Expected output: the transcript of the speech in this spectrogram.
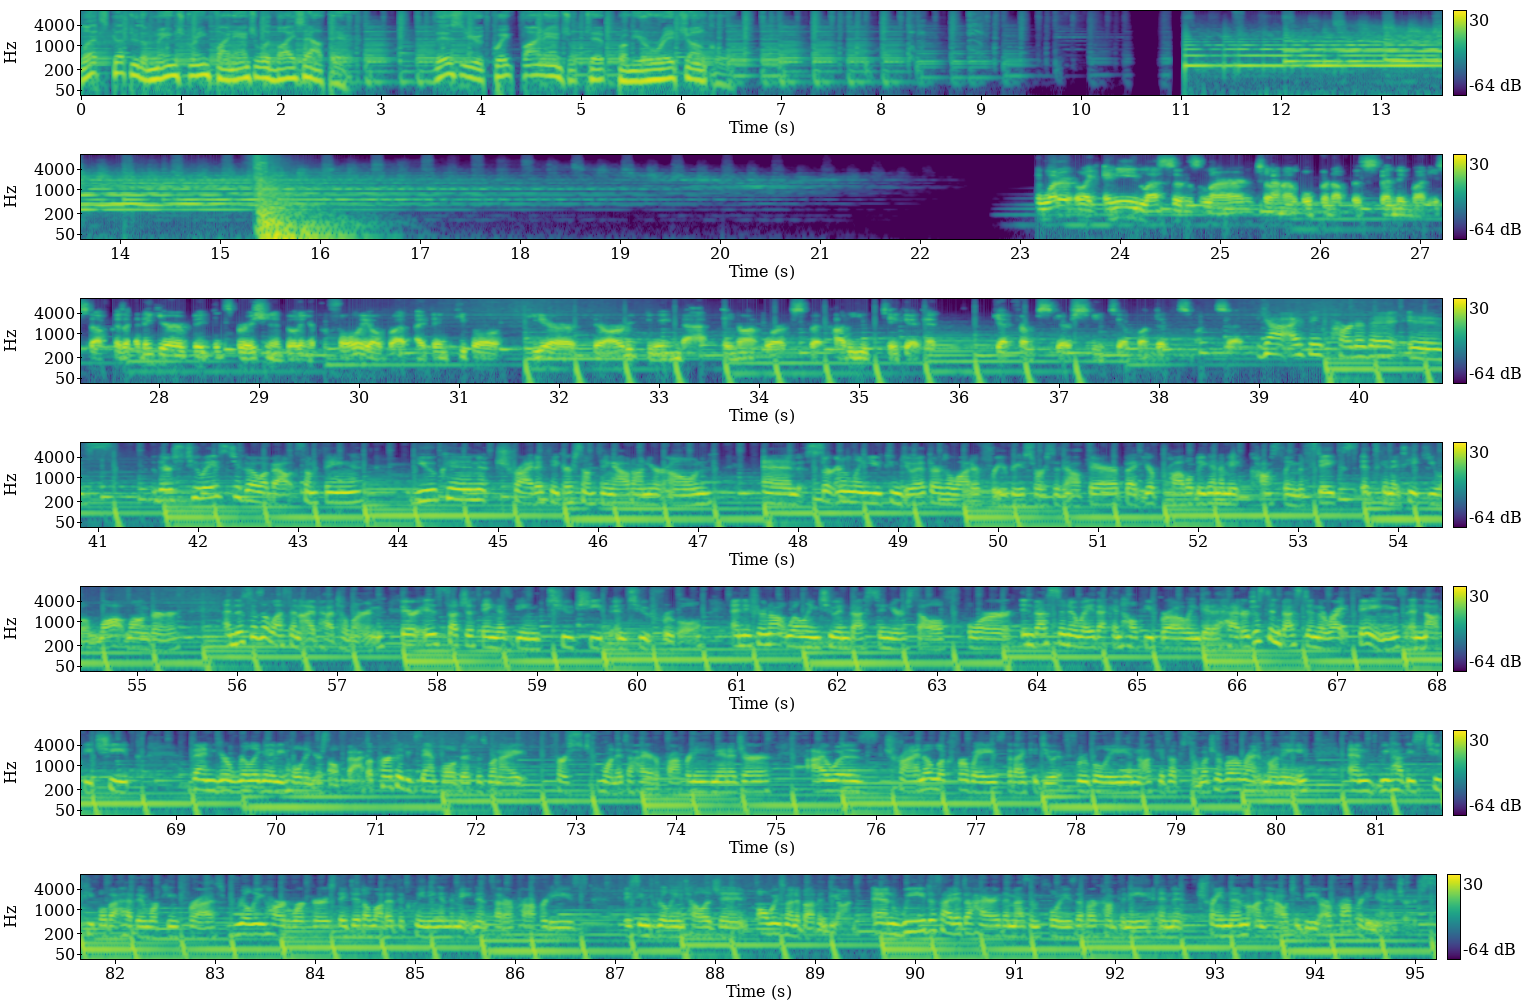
Let's cut through the mainstream financial advice out there. This is your quick financial tip from your rich uncle. What are like any lessons learned to kind of open up the spending money stuff? Because I think you're a big inspiration in building your portfolio, but I think people here, they're already doing that. They know it works, but how do you take it and get from scarcity to abundance mindset? Yeah, I think part of it is there's two ways to go about something. You can try to figure something out on your own and certainly you can do it. There's a lot of free resources out there, but you're probably going to make costly mistakes. It's going to take you a lot longer. And this is a lesson I've had to learn. There is such a thing as being too cheap and too frugal. And if you're not willing to invest in yourself or invest in a way that can help you grow and get ahead, or just invest in the right things and not be cheap, then you're really going to be holding yourself back. A perfect example of this is when I first wanted to hire a property manager. I was trying to look for ways that I could do it frugally and not give up so much of our rent money. And we had these two people that had been working for us, really hard workers. They did a lot of the cleaning and the maintenance at our properties. They seemed really intelligent, always went above and beyond. And we decided to hire them as employees of our company and train them on how to be our property managers.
